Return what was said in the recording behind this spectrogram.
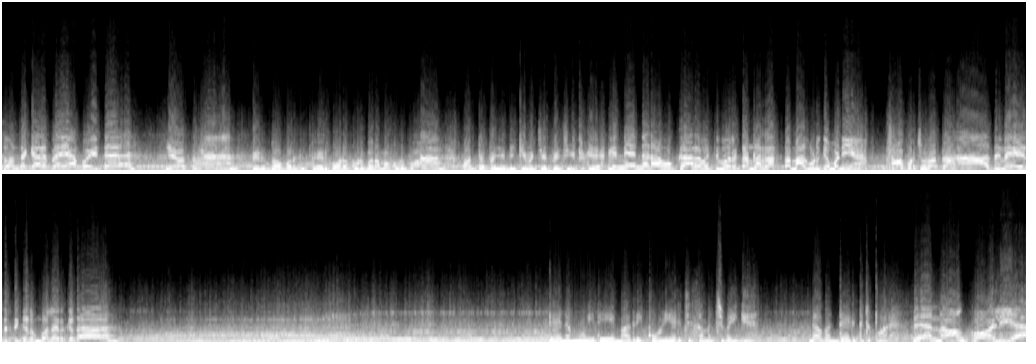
சொந்தக்கார பையா போயிட்டு பெருந்தோம்பலுக்கு பேர் போன குடும்பம் நம்ம குடும்பம் ஆ. அந்த பையன் நிக்க வச்சே பேசிக்கிட்டு இருக்கே பின்ன என்னடா உட்கார வச்சு ஒரு டம்ளர் ரத்தமா கொடுக்க முடியும் சாப்பிட சொல்லாத்தா அதுவே எடுத்துக்கிடும் போல இருக்குடா தினமும் இதே மாதிரி கோழி அடிச்சு சமைச்சு வைங்க. நான் வந்து எடுத்துட்டு போறேன். தினம் கோழியா.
